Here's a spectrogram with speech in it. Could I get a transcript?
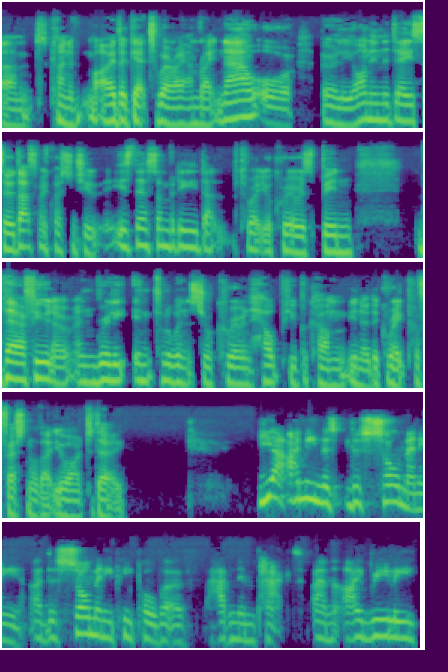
um, to kind of either get to where I am right now or early on in the day. So, that's my question to you. Is there somebody that throughout your career has been there for you, you know, and really influenced your career and help you become, you know, the great professional that you are today? Yeah, I mean, there's there's so many uh, there's so many people that have had an impact, and I really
